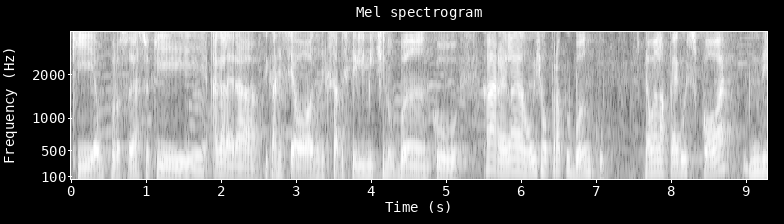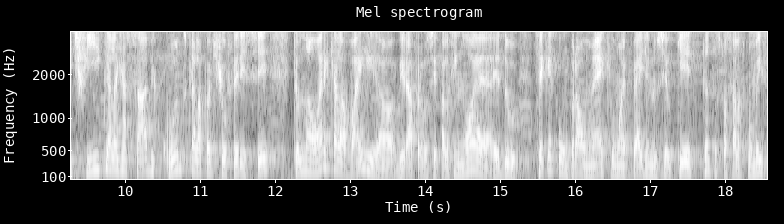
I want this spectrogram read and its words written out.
que é um processo que a galera fica receosa, tem que saber se tem limite no banco. Cara, ela hoje é o próprio banco. Então ela pega o score, identifica, ela já sabe quanto que ela pode te oferecer. Então na hora que ela vai virar para você e fala assim: "Olha, Edu, você quer comprar um Mac, um iPad, não sei o que, tantas parcelas por mês?",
